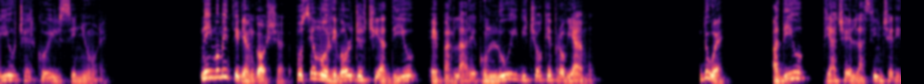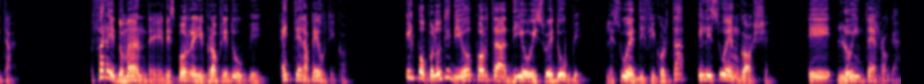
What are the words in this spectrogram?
io cerco il Signore. Nei momenti di angoscia possiamo rivolgerci a Dio e parlare con Lui di ciò che proviamo. 2. A Dio piace la sincerità. Fare domande ed esporre i propri dubbi è terapeutico. Il popolo di Dio porta a Dio i suoi dubbi le sue difficoltà e le sue angosce e lo interroga.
